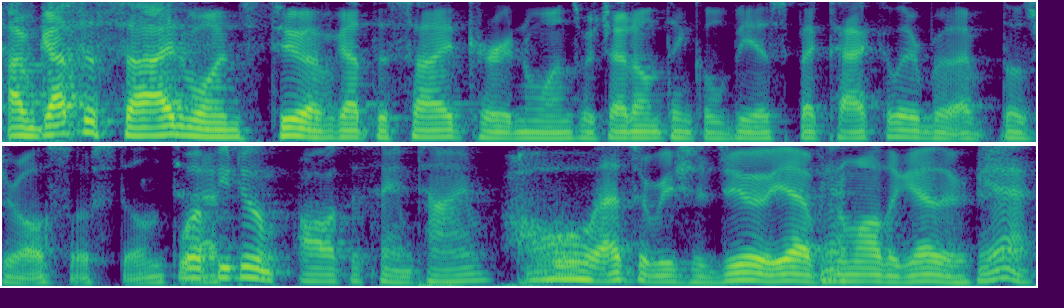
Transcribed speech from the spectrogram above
I've got the side ones too. I've got the side curtain ones, which I don't think will be as spectacular, but I, those are also still intact. Well, if you do them all at the same time, oh, that's what we should do. Yeah, put them all together. yeah.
